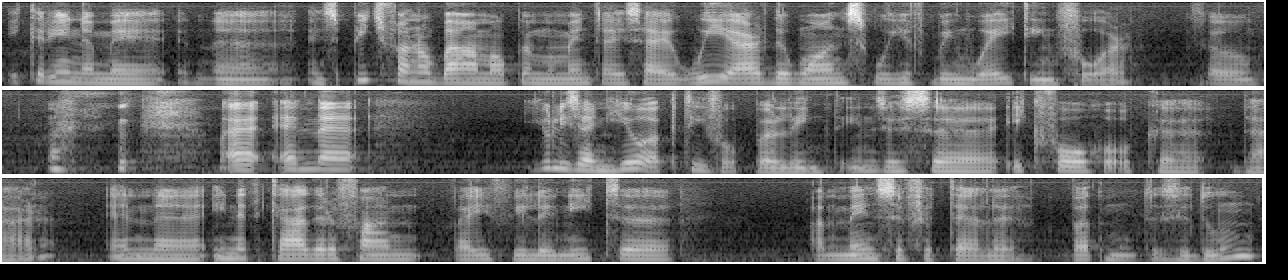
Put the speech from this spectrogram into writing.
Ik herinner me een, eh, speech van Obama op een moment hij zei: We are the ones we have been waiting for. Maar, en eh, jullie zijn heel actief op LinkedIn, dus ik volg ook daar. En in het kader van wij willen niet aan mensen vertellen wat moeten ze doen.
